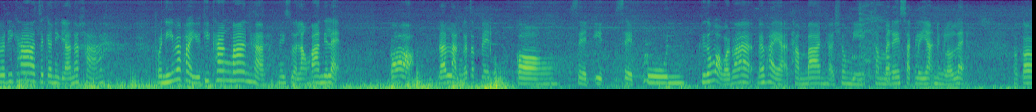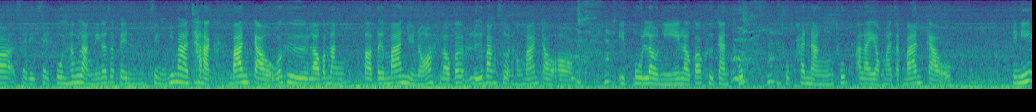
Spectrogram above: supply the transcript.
สวัสดีค่ะเจอกันอีกแล้วนะคะ วันนี้แม่ไผ่อยู่ที่ข้างบ้านค่ะ ในสวนหลังบ้านนี่แหละ ก็ด้านหลังก็จะเป็นกองเศษอิฐเศษปูน คือต้องบอกก่อนว่าแม่ไผ่อะทำบ้านค่ะ ช่วงนี้ทำมาได้สักระยะหนึ่งแล้วแหละ แล้วก็เศษอิฐเศษปูนข้างหลังนี้ก็จะเป็นสิ่งที่มาจากบ้านเก่าก็คือเรากำลังต่อเติมบ้านอยู่เนาะเราก็รื้อบางส่วนของบ้านเก่าออก อิฐปูนเหล่านี้เราก็คือการทุบทุบผนังทุบอะไรออกมาจากบ้านเก่า ทีนี้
